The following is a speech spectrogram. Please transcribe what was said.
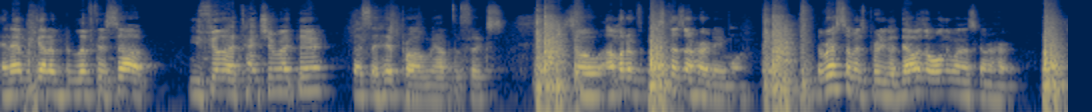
And then we gotta lift this up. You feel that tension right there? That's a hip problem we have to fix. So I'm gonna. This doesn't hurt anymore. The rest of it is pretty good. That was the only one that's gonna hurt. All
